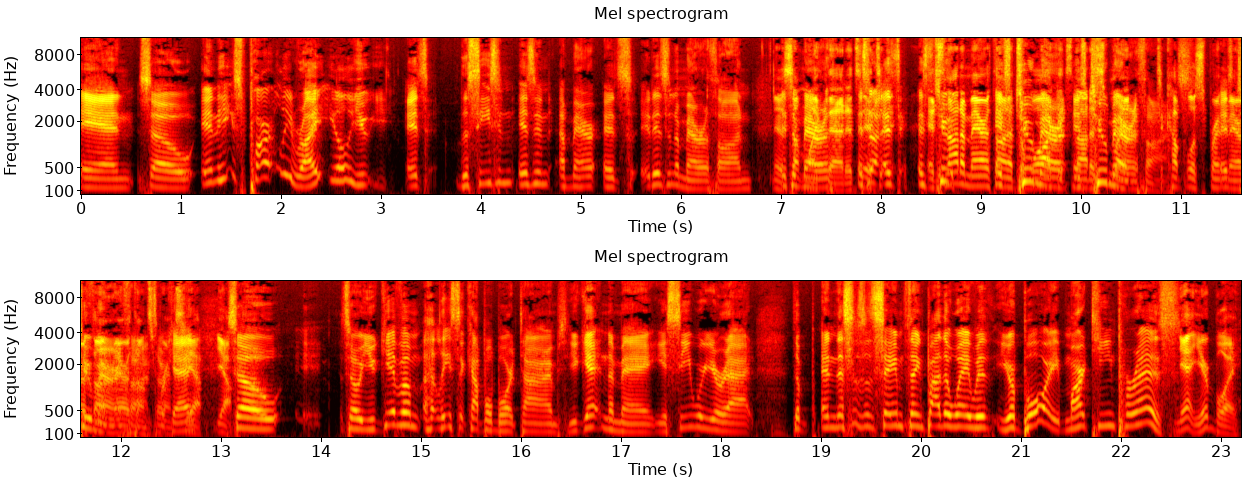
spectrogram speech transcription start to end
and so and he's partly right. You know, you it's. The season isn't a mar- it's it isn't a marathon. Yeah, it's something a like marathon. that. It's- not- it's- it's two- not a marathon, It's it's two walk, mara- it's not two marathons. It's a couple of sprint It's two marathons. marathon sprints. Okay. Yeah, yeah. So so you give him at least a couple more times. You get into May. You see where you're at. The and this is the same thing, by the way, with your boy Martin Perez. Yeah, your boy.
